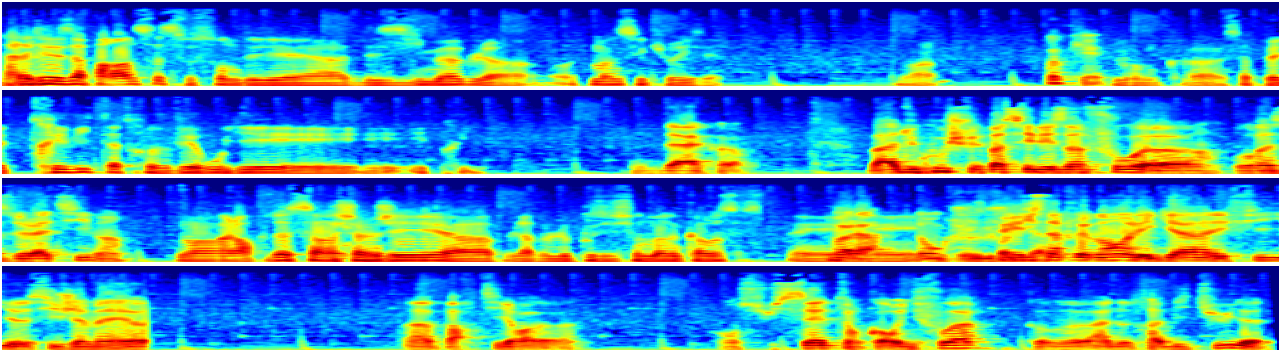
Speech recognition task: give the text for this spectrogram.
malgré les apparences, ce sont des, euh, des immeubles hautement sécurisés. Voilà. Ok, Donc euh, ça peut être très vite être verrouillé et, et- et pris. d'accord. Bah du coup, je fais passer les infos euh, au reste de la team. hein. Non, alors peut-être ça va changer euh, la- le positionnement de Chaos. Et, Voilà, et- donc je, dis simplement, les gars, les filles, si jamais euh, à partir euh, en sucette, encore une fois, comme euh, à notre habitude,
